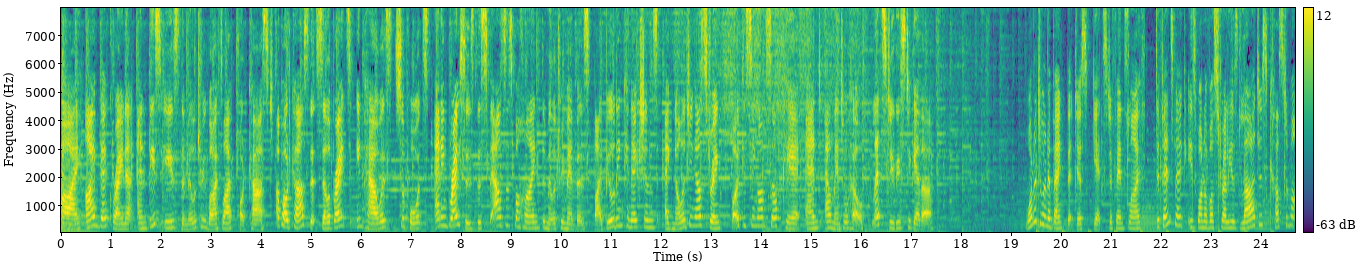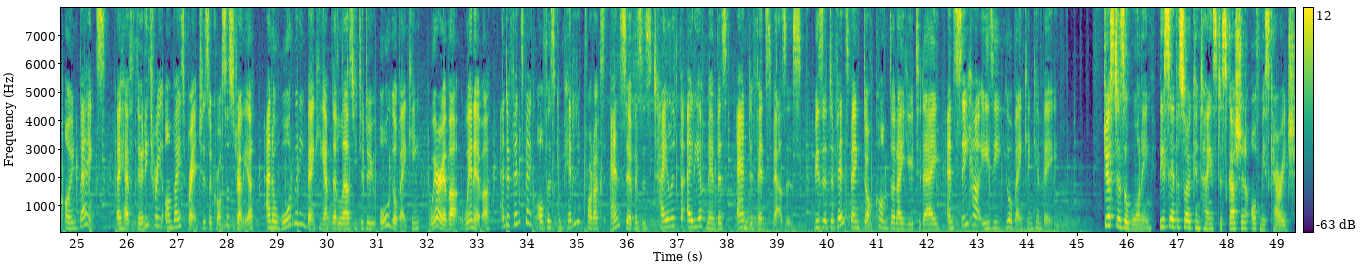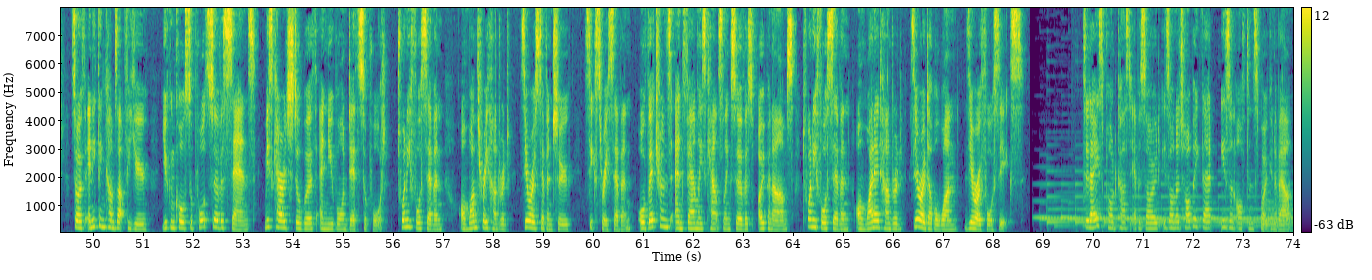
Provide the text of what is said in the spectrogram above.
Hi, I'm Beck Rayner, and this is the Military Wife Life podcast, a podcast that celebrates, empowers, supports, and embraces the spouses behind the military members by building connections, acknowledging our strength, focusing on self care and our mental health. Let's do this together. Want to join a bank that just gets Defence Life? Defence Bank is one of Australia's largest customer owned banks. They have 33 on base branches across Australia, an award winning banking app that allows you to do all your banking wherever, whenever, and Defence Bank offers competitive products and services tailored for ADF members and Defence spouses. Visit defencebank.com.au today and see how easy your banking can be. Just as a warning, this episode contains discussion of miscarriage. So if anything comes up for you, you can call Support Service Sands, Miscarriage, Stillbirth and Newborn Death Support 24 7 on 1300 072 637 or Veterans and Families Counselling Service Open Arms 24 7 on 1800 011 046. Today's podcast episode is on a topic that isn't often spoken about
